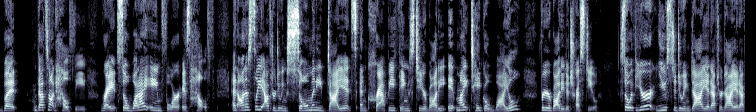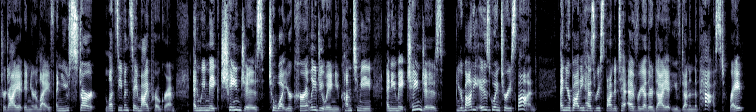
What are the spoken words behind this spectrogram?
but that's not healthy, right? So, what I aim for is health. And honestly, after doing so many diets and crappy things to your body, it might take a while for your body to trust you. So, if you're used to doing diet after diet after diet in your life, and you start, let's even say my program, and we make changes to what you're currently doing, you come to me and you make changes, your body is going to respond. And your body has responded to every other diet you've done in the past, right?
